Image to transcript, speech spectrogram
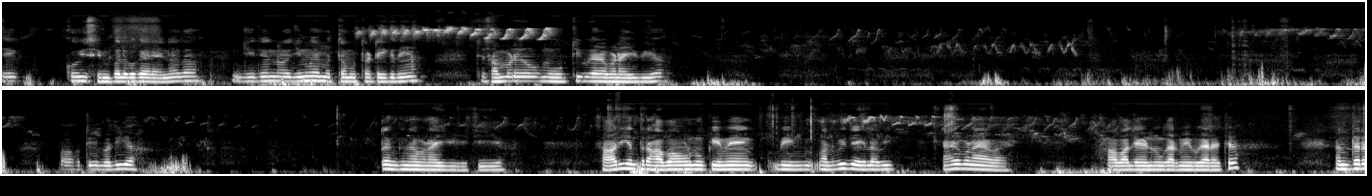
ਇਹ ਕੋਈ ਸਿੰਬਲ ਵਗੈਰਾ ਇਹਨਾਂ ਦਾ, ਜਿਹਦੇ ਨਾਲ ਜਿਹਨੂੰ ਇਹ ਮੱਥਾ ਮੁੱਥਾ ਟੇਕਦੇ ਆ, ਤੇ ਸਾਹਮਣੇ ਉਹ ਮੂਰਤੀ ਵਗੈਰਾ ਬਣਾਈ ਵੀ ਆ। ਬਹੁਤ ਹੀ ਵਧੀਆ। ਢੰਗ ਨਾਲ ਬਣਾਈ ਵੀ ਇਹ ਚੀਜ਼ ਆ। ਸਾਰੀ ਅੰਦਰ ਹਵਾ ਆਉਣ ਨੂੰ ਕਿਵੇਂ ਵੀ ਮਨ ਵੀ ਦੇਖ ਲਾ ਵੀ ਐਂ ਬਣਾਇਆ ਹੋਇਆ ਹਵਾ ਲੈਣ ਨੂੰ ਗਰਮੀ ਵਗੈਰਾ ਚ। ਅੰਦਰ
